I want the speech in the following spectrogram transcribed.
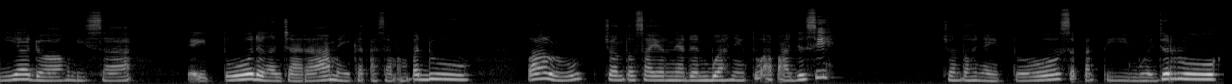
Iya dong, bisa. Yaitu dengan cara mengikat asam empedu. Lalu, contoh sayurnya dan buahnya itu apa aja sih? Contohnya itu seperti buah jeruk,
